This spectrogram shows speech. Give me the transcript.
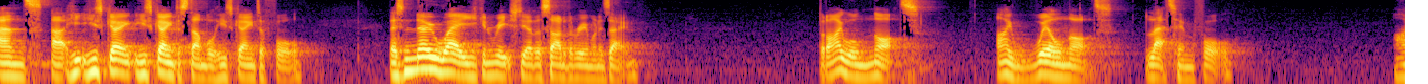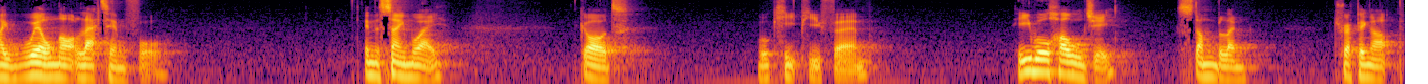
And uh, he, he's, going, he's going to stumble, he's going to fall. There's no way he can reach the other side of the room on his own. But I will not, I will not let him fall. I will not let him fall. In the same way, God will keep you firm. He will hold you, stumbling, tripping up,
